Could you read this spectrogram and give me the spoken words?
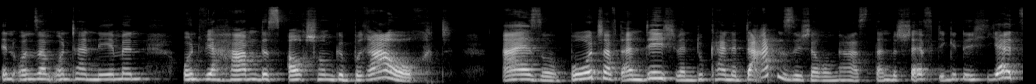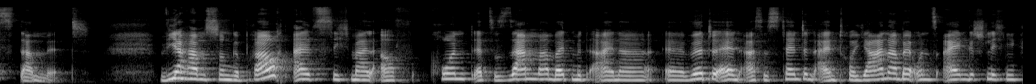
in unserem Unternehmen und wir haben das auch schon gebraucht. Also, Botschaft an dich, wenn du keine Datensicherung hast, dann beschäftige dich jetzt damit. Wir haben es schon gebraucht, als sich mal aufgrund der Zusammenarbeit mit einer äh, virtuellen Assistentin ein Trojaner bei uns eingeschlichen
